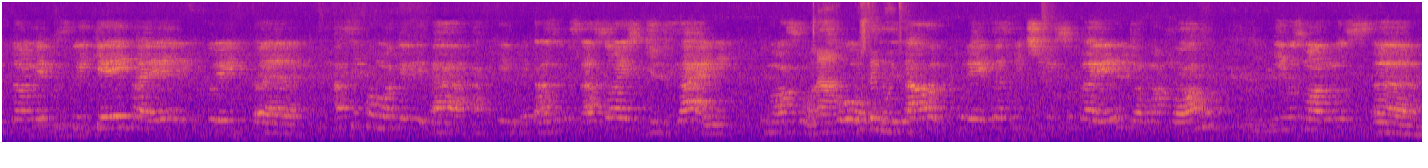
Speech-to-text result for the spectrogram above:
Então eu meio que expliquei para ele, procurei, é, assim como aquele, a, aquele, aquelas ilustrações de design que mostram as Ah, cores e tal, eu procurei transmitir isso para ele de alguma forma. E os módulos ah,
